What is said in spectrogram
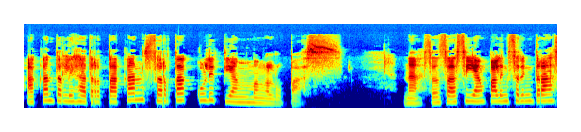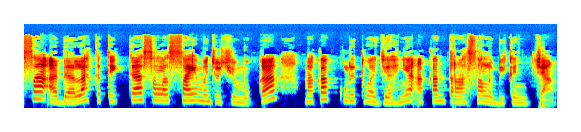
akan terlihat retakan serta kulit yang mengelupas. Nah, sensasi yang paling sering terasa adalah ketika selesai mencuci muka, maka kulit wajahnya akan terasa lebih kencang,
